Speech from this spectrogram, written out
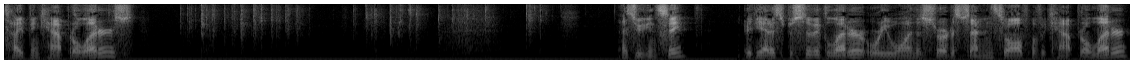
type in capital letters. As you can see, if you had a specific letter or you wanted to start a sentence off with a capital letter,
